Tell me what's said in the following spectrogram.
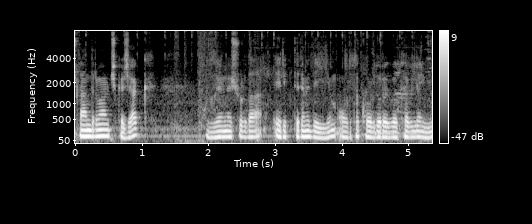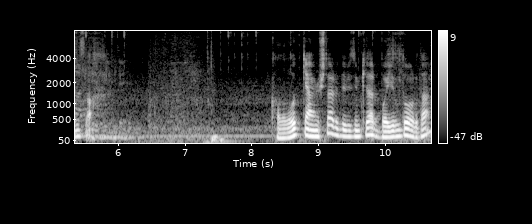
güçlendirmem çıkacak. Üzerine şurada eriklerimi de yiyeyim. Orta koridora bir bakabilir miyiz? Ah Kalabalık gelmişler. Bir de bizimkiler bayıldı orada.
